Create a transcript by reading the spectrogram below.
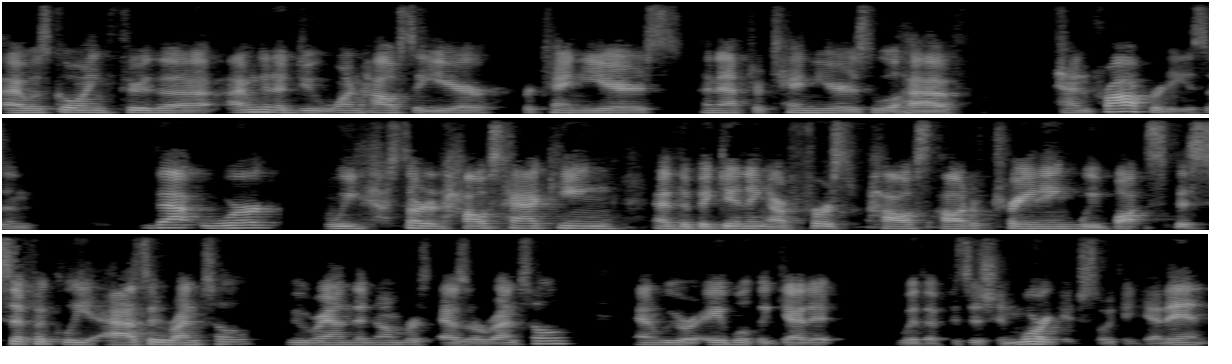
I was going through the I'm going to do one house a year for 10 years and after 10 years we'll have 10 properties and that worked we started house hacking at the beginning our first house out of training. We bought specifically as a rental. We ran the numbers as a rental and we were able to get it with a physician mortgage so we could get in.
